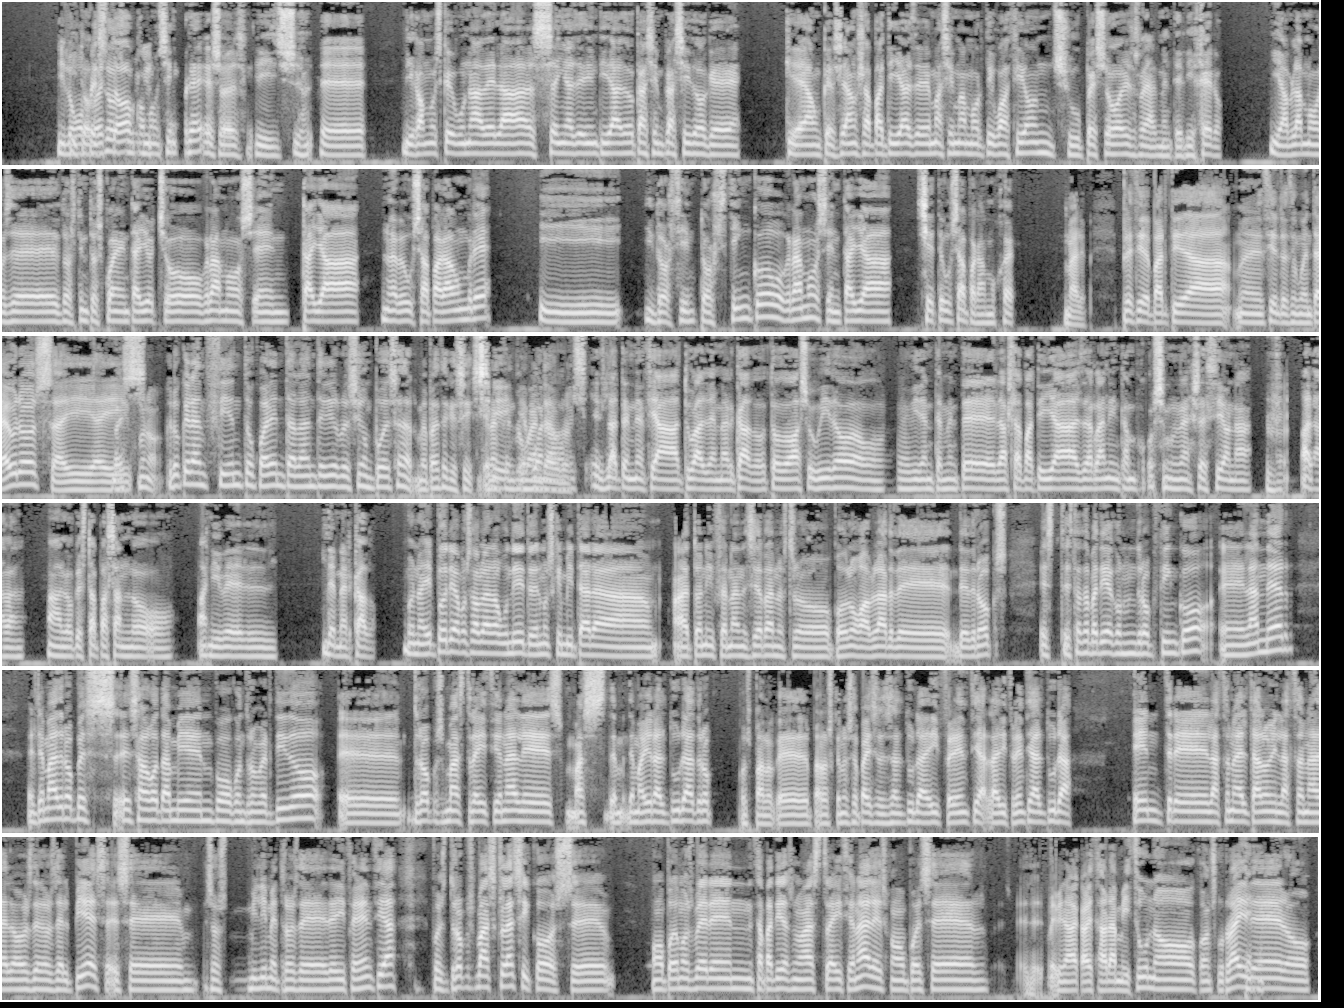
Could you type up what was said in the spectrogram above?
Y luego todo pesos esto, como siempre, eso es. Y eh, digamos que una de las señas de identidad de Oca siempre ha sido que, que aunque sean zapatillas de máxima amortiguación, su peso es realmente ligero. Y hablamos de 248 gramos en talla 9 USA para hombre y, y 205 gramos en talla 7 USA para mujer. Vale. Precio de partida eh, 150 euros. Ahí, ahí, Pues- bueno, creo que eran 140 la anterior versión, puede ser. Me parece que sí. Sí, eran que 140 bueno, euros. es, es la tendencia actual del mercado. Todo ha subido. Evidentemente, las zapatillas de running tampoco son una excepción a, a, la- a lo que está pasando a nivel de mercado. Bueno, ahí podríamos hablar algún día y tenemos que invitar a, a Tony Fernández Sierra, nuestro podólogo, a hablar de, de drops. Este- Esta zapatilla con un drop 5, eh, Lander. El tema de drop es, algo también un poco controvertido. Eh, drops más tradicionales, más de, mayor altura. Drop, pues para, lo que, para los que no sepáis, es altura de diferencia. La diferencia de altura entre la zona del talón y la zona de los dedos del pie, es- es, eh, esos milímetros de, de diferencia. Pues drops más clásicos, eh, como podemos ver en zapatillas más tradicionales, como puede ser, eh, me viene a la cabeza ahora Mizuno con su Rider o,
